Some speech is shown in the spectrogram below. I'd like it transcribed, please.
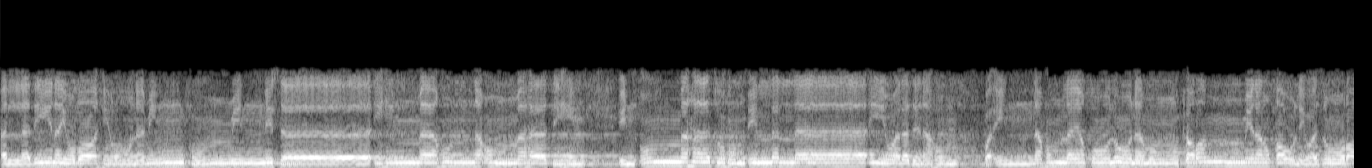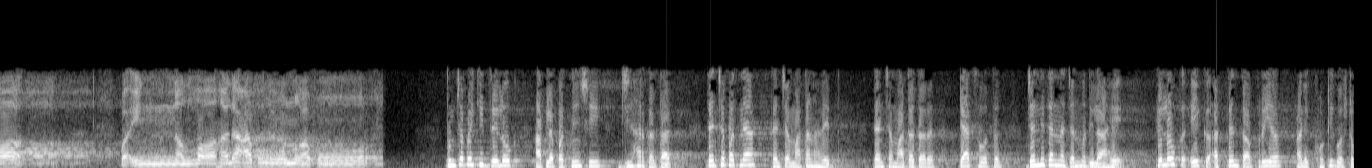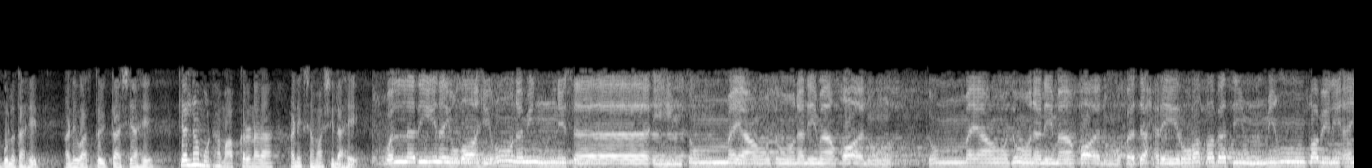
الذين يظاهرون منكم من نسائهم ما هن أمهاتهم إن أمهاتهم إلا اللائي ولدنهم وإنهم ليقولون منكرا من القول وزورا وإن الله لعفو غفور तुमच्यापैकी जे लोक आपल्या पत्नींशी जिहार करतात त्यांच्या पत्न्या त्यांच्या माता नव्हेत त्यांच्या माता तर त्याच होत ज्यांनी त्यांना जन्म दिला आहे हे लोक एक अत्यंत अप्रिय आणि खोटी गोष्ट बोलत आहेत आणि वास्तविकता अशी आहे की अल्लाह मोठा माफ करणारा आणि क्षमाशील आहे والذين يظاهرون من نسائهم ثم يعودون لما قالوا ثم يعودون لما قالوا فتحرير رقبة من قبل أن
